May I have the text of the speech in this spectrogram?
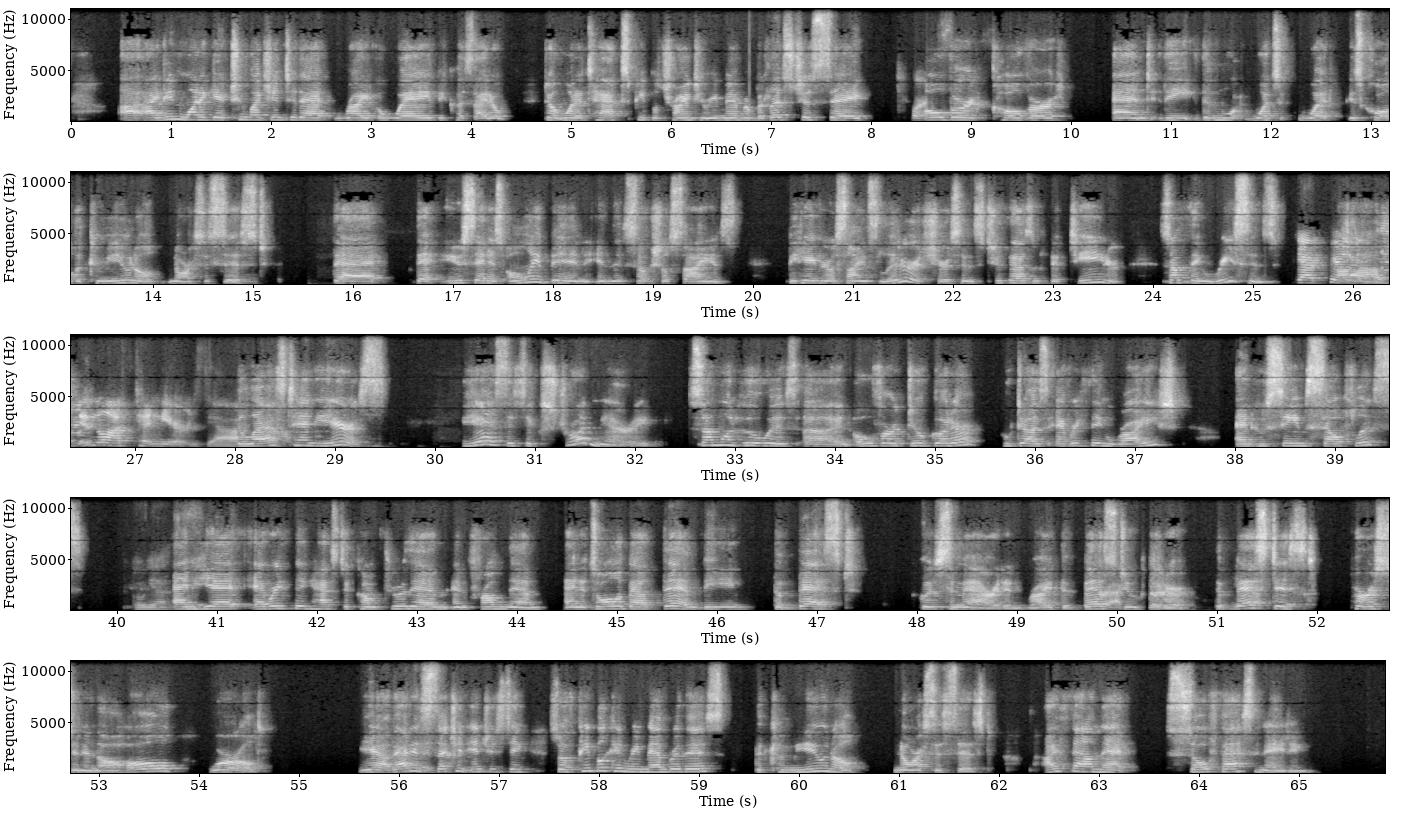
I, I didn't want to get too much into that right away because I don't don't want to tax people trying to remember. But let's just say overt, covert, and the the more what's what is called the communal narcissist that that you said has only been in the social science behavioral science literature since 2015 or something recent. Yeah Uh, in the last 10 years yeah. The last 10 years. Yes it's extraordinary someone who is uh, an overt do-gooder who does everything right and who seems selfless oh yeah and yet everything has to come through them and from them and it's all about them being the best good Samaritan, right? The best do gooder, the yeah. bestest person in the whole world. Yeah, that is such an interesting. So, if people can remember this, the communal narcissist, I found that so fascinating.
